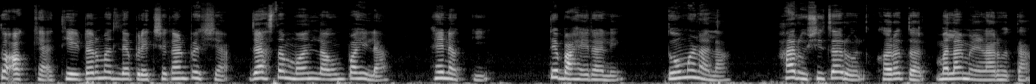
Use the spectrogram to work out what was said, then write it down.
तो अख्ख्या थिएटरमधल्या प्रेक्षकांपेक्षा जास्त मन लावून पाहिला हे नक्की. ते बाहेर आले. तो म्हणाला हा ऋषीचा रोल खरं तर मला मिळणार होता.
